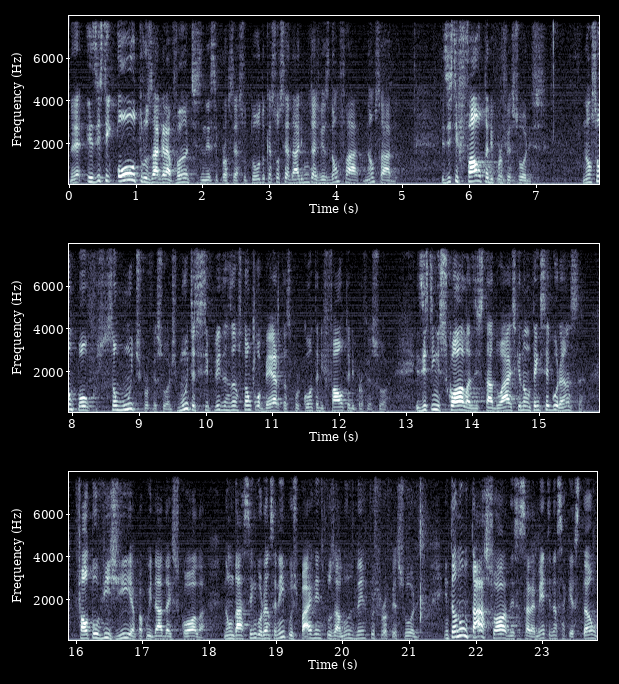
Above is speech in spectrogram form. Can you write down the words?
né? existem outros agravantes nesse processo todo que a sociedade muitas vezes não, não sabe. Existe falta de professores. Não são poucos, são muitos professores. Muitas disciplinas não estão cobertas por conta de falta de professor. Existem escolas estaduais que não têm segurança. Falta o vigia para cuidar da escola. Não dá segurança nem para os pais, nem para os alunos, nem para os professores. Então não está só necessariamente nessa questão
